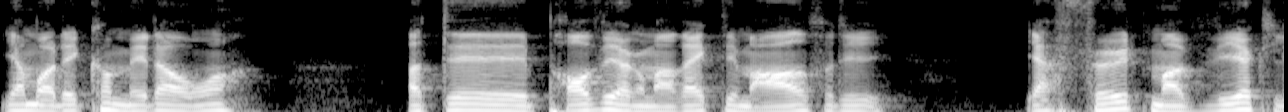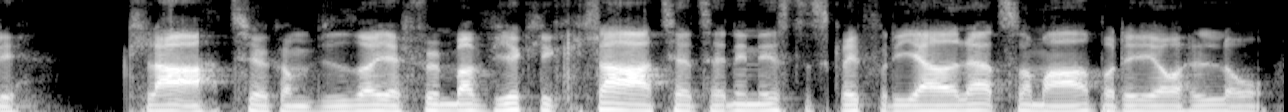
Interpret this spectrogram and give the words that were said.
jeg måtte ikke komme med derover. Og det påvirker mig rigtig meget, fordi jeg følte mig virkelig klar til at komme videre. Jeg følte mig virkelig klar til at tage det næste skridt, fordi jeg havde lært så meget på det over år.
